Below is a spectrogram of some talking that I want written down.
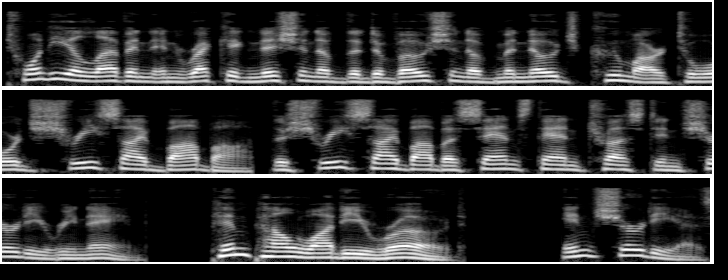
2011 In recognition of the devotion of Manoj Kumar towards Sri Sai Baba, the Sri Sai Baba Sansthan Trust in Shirdi renamed Pimpalwadi Road in Shirdi as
